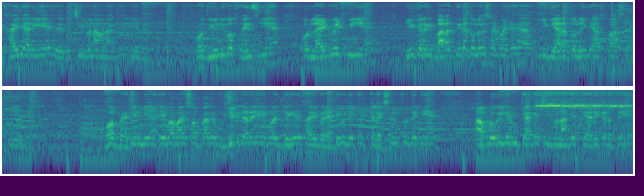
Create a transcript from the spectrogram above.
दिखाई जा रही है देखो चीज़ बना बना के, ये देखो। बहुत यूनिक और फैंसी है और लाइट वेट भी है। ये करेंगे बारह तेरह तोले का सेट बैठेगा, ये ग्यारह तोले के आसपास है, ये देखो। बहुत बेहतरीन भी है। एक बार हमारे शॉप पर आकर विज़िट करें, एक बार देखें, सारी वैरायटी को देखें कलेक्शन को देखें। आप लोगों के लिए हम क्या क्या चीज़ बना के तैयारी करते हैं,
